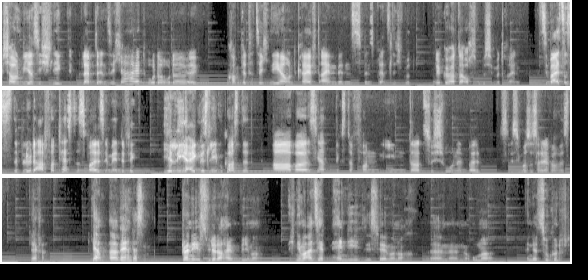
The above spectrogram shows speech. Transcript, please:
schauen, wie er sich schlägt. Bleibt er in Sicherheit oder, oder kommt er tatsächlich näher und greift ein, wenn es brenzlig wird? Mir gehört da auch so ein bisschen mit rein. Sie weiß, dass es eine blöde Art von Test ist, weil es im Endeffekt ihr le eigenes Leben kostet. Aber sie hat nichts davon, ihn da zu schonen, weil sie, muss es halt einfach wissen. Ja, klar. Ja, äh, währenddessen. Granny ist wieder daheim, wie immer. Ich nehme an, sie hat ein Handy. Sie ist ja immer noch äh, eine, eine Oma in der Zukunft.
